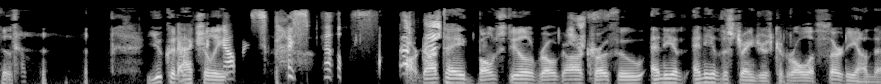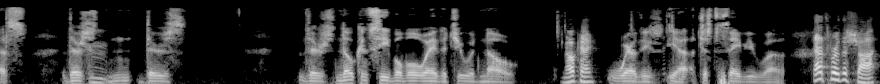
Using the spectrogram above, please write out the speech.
you could actually. Out my, my spells. Argante, Bonesteele, Rhogar, Crothu, any of any of the strangers could roll a thirty on this. There's Hmm. there's there's no conceivable way that you would know Okay. where these. Yeah, just to save you uh, That's worth a shot.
